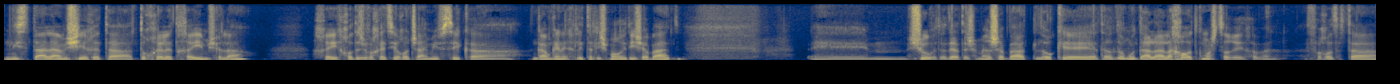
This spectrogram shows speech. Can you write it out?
ניסתה להמשיך את התוחלת חיים שלה. אחרי חודש וחצי או חודשיים הפסיקה, גם כן החליטה לשמור איתי שבת. אמ, שוב, אתה יודע, אתה שומר שבת לא כ... אתה לא מודע להלכות כמו שצריך, אבל לפחות אתה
